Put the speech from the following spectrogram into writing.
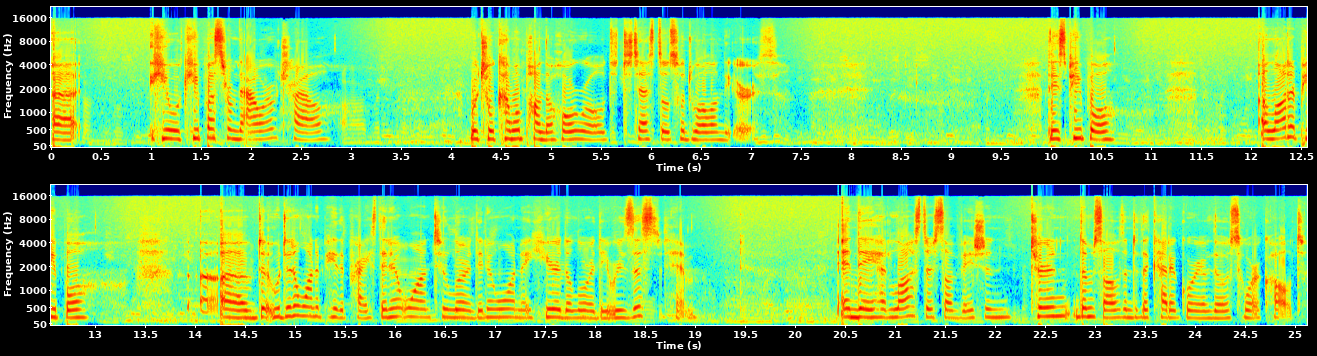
Uh, he will keep us from the hour of trial, which will come upon the whole world to test those who dwell on the earth. These people a lot of people uh, didn't want to pay the price. They didn't want to learn. They didn't want to hear the Lord. They resisted Him. And they had lost their salvation, turned themselves into the category of those who are called.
